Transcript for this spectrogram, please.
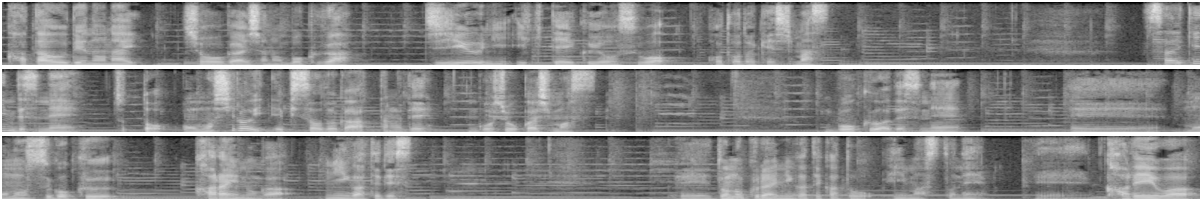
片腕のない障害者の僕が自由に生きていく様子をお届けします。最近ですね、ちょっと面白いエピソードがあったのでご紹介します。僕はですね、えーものすごく辛いのが苦手です。えーどのくらい苦手かと言いますとね、えーカレーは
